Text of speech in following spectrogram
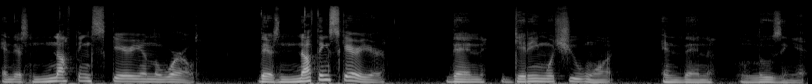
And there's nothing scarier in the world. There's nothing scarier than getting what you want and then losing it.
